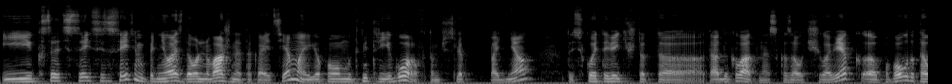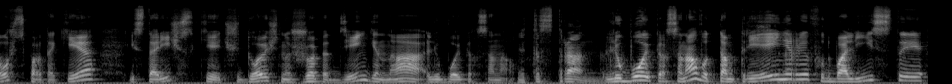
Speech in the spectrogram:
И, кстати, с этим поднялась довольно важная такая тема, ее, по-моему, Дмитрий Егоров в том числе поднял, то есть в какой-то веке что-то адекватное сказал человек э, по поводу того, что в «Спартаке» исторически чудовищно жопят деньги на любой персонал. Это странно. Любой персонал, вот там тренеры, футболисты,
